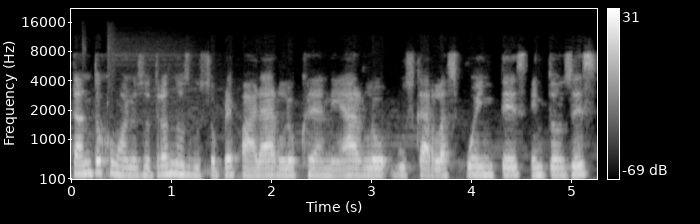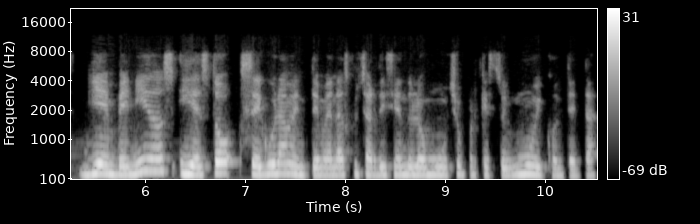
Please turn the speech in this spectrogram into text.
tanto como a nosotras nos gustó prepararlo, cranearlo, buscar las fuentes. Entonces, bienvenidos y esto seguramente me van a escuchar diciéndolo mucho porque estoy muy contenta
